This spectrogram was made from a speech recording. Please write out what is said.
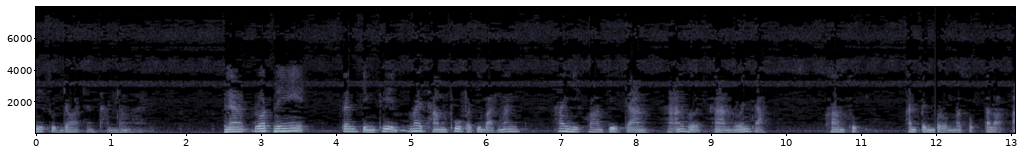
ที่สุดยอดแห่งธรรมทั้งหลายและรถนี้เป็นสิ่งที่ไม่ทำผู้ปฏิบัตินั้นให้มีความจืดจาง ห่างเหินห่างเหินจากความสุขอันเป็นบรมสุขตลอดไป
